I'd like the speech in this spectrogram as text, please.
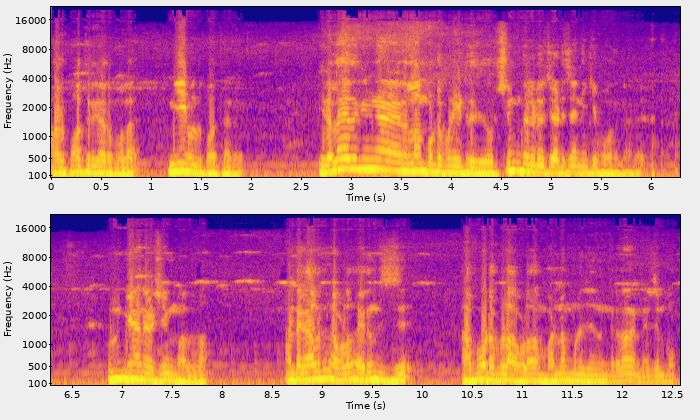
அவர் பார்த்துருக்காரு போல். இங்கேயும் வந்து பார்த்தாரு. இதெல்லாம் எதுக்குங்க இதெல்லாம் போட்டு பண்ணிகிட்டு இருக்கு? ஒரு சிம் தகடு வச்சு அடித்தா நிற்க போகுதுனாரு உண்மையான விஷயம் அதுதான். அந்த காலத்தில் அவ்வளோதான் இருந்துச்சு. அஃபோர்டபுளாக அவ்வளோதான் பண்ண முடிஞ்சதுங்கிறதா நிஜமும்.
